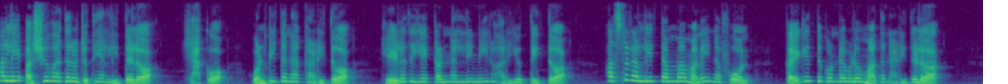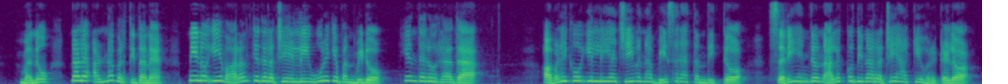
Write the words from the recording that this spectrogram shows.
ಅಲ್ಲಿ ಅಶುವಾದರ ಜೊತೆಯಲ್ಲಿದ್ದಳು. ಯಾಕೋ ಒಂಟಿತನ ಕಾಡಿತು. ಹೇಳದೆಯೇ ಕಣ್ಣಲ್ಲಿ ನೀರು ಹರಿಯುತ್ತಿತ್ತು. ಅಷ್ಟರಲ್ಲಿ ತಮ್ಮ ಮನೆಯ ಫೋನ್ ಕೈಗೆತ್ತಿಕೊಂಡವಳು ಮಾತನಾಡಿದಳು. ಮನು, ನಾಳೆ ಅಣ್ಣ ಬರ್ತಿದ್ದಾನೆ. ನೀನು ಈ ವಾರಾಂತ್ಯದ ರಜೆಯಲ್ಲಿ ಊರಿಗೆ ಬಂದ್ಬಿಡು ಎಂದರು ರಾಧಾ. ಅವಳಿಗೂ ಇಲ್ಲಿಯ ಜೀವನ ಬೇಸರ ತಂದಿತ್ತು. ಸರಿ ಎಂದು ನಾಲ್ಕು ದಿನ ರಜೆ ಹಾಕಿ ಹೊರಟಳು.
